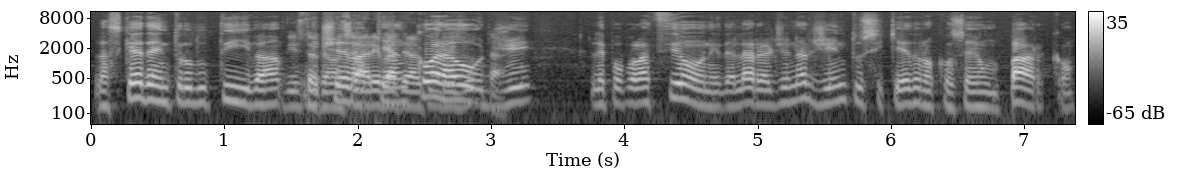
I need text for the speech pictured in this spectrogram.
La scheda introduttiva Visto che diceva che, ad ancora oggi le popolazioni dell'area del Gennargentu si chiedono cos'è un parco.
